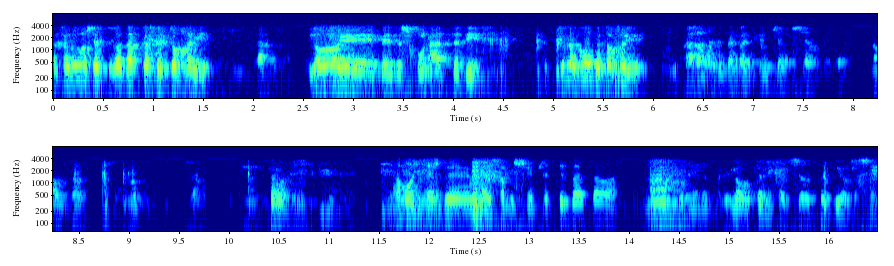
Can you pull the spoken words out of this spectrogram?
לכן הוא אומר שהם צריכים דווקא בתוך העיר. לא אה, באיזה שכונה צדדית. צריכים לגור בתוך העיר. למה הוא צריך באולי 50? שיתחיל בעשרה. אני לא רוצה להיכנס לעוד בדיוק עכשיו.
